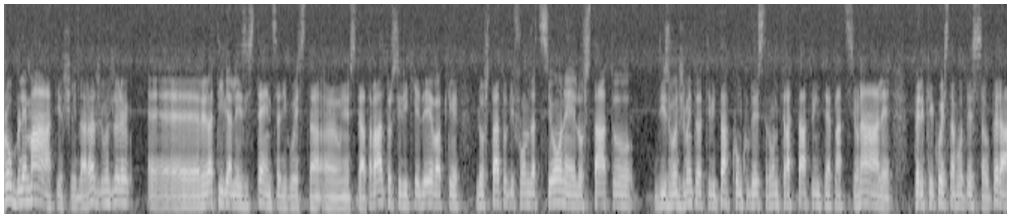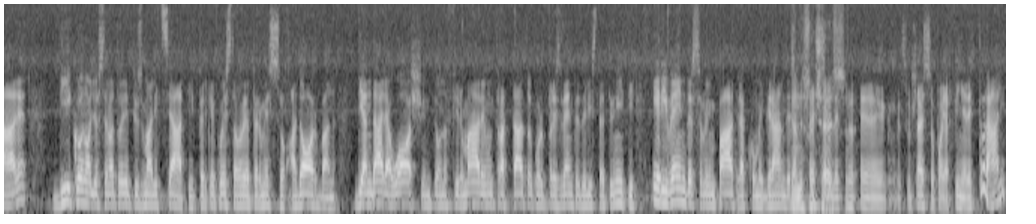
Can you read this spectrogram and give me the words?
problematici da raggiungere eh, relativi all'esistenza di questa eh, università. Tra l'altro si richiedeva che lo Stato di fondazione e lo Stato di svolgimento di attività concludessero un trattato internazionale perché questa potesse operare. Dicono gli osservatori più smaliziati perché questo avrebbe permesso ad Orban di andare a Washington, firmare un trattato col presidente degli Stati Uniti e rivenderselo in patria come grande, grande successo, successo. Eletto- eh, successo poi a fini elettorali.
